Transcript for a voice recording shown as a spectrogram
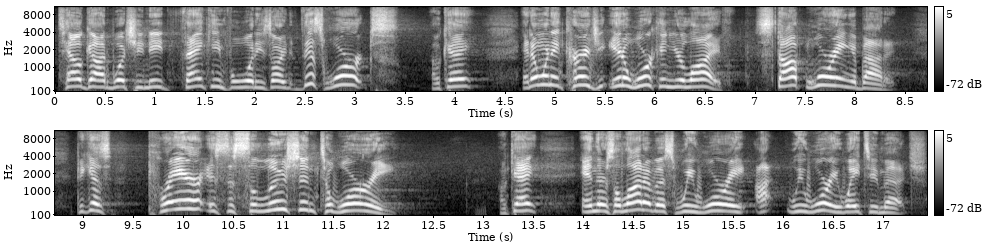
Tell God what you need. Thank Him for what He's already. This works, okay? And I want to encourage you, it'll work in your life. Stop worrying about it because prayer is the solution to worry, okay? And there's a lot of us, we worry, we worry way too much.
